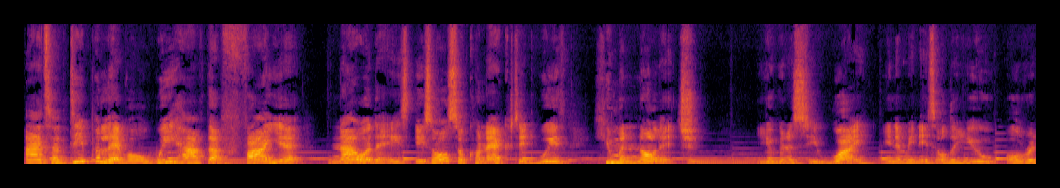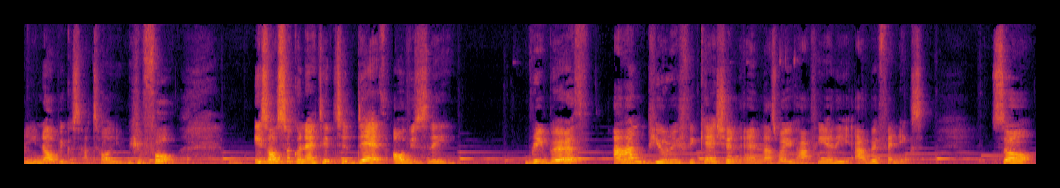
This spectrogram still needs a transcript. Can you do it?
At a deeper level, we have that fire nowadays is also connected with human knowledge. You're gonna see why in a minute, although you already know because I told you before. It's also connected to death, obviously, rebirth and purification, and that's why you have here the Ave Phoenix. So,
